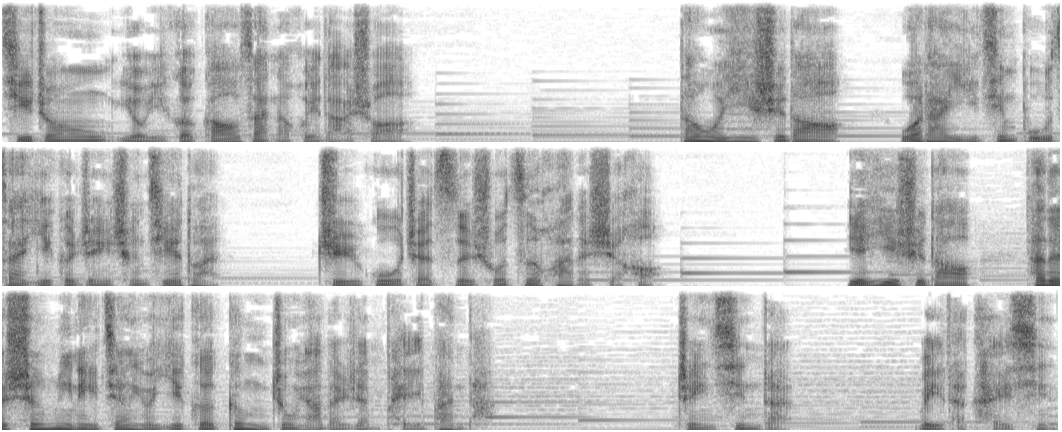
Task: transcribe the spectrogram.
其中有一个高赞的回答说：“当我意识到我俩已经不在一个人生阶段。”只顾着自说自话的时候，也意识到他的生命里将有一个更重要的人陪伴他，真心的为他开心。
